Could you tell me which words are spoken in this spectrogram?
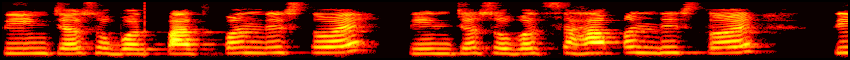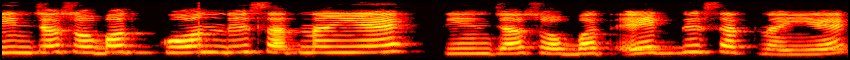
तीनच्या सोबत पाच पण दिसतोय. तीनच्या सोबत सहा पण दिसतोय. तीनच्या सोबत कोण दिसत नाहीये? तीनच्या सोबत एक दिसत नाहीये.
